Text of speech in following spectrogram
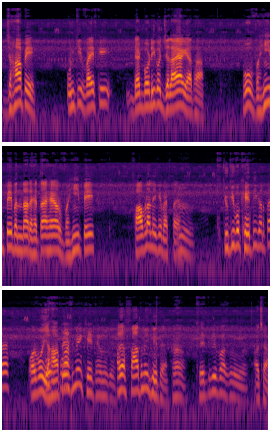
जहाँ पे उनकी वाइफ की डेड बॉडी को जलाया गया था वो वहीं पे बंदा रहता है और वहीं पे फावड़ा लेके बैठता है। हम्म। क्योंकि वो खेती करता है और वो यहाँ पे पास में ही खेत है उनके। अच्छा साथ में ही खेत है। हाँ खेत भी पास में ही है। अच्छा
